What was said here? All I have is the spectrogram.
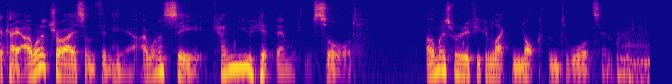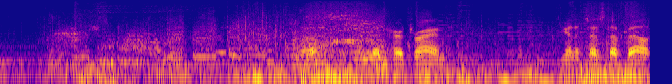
okay. I want to try something here. I want to see can you hit them with your sword? I almost wonder if you can like knock them towards him. Well, it doesn't hurt trying. You got to test stuff out.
